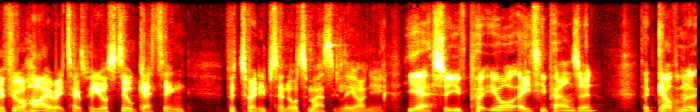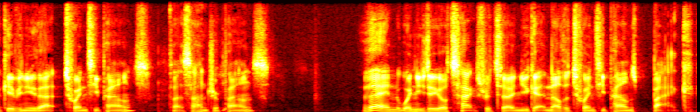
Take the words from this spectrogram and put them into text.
if you're a higher rate taxpayer, you're still getting the twenty percent automatically, aren't you? Yeah, so you've put your £80 in, the government are giving you that £20, that's £100. Then when you do your tax return, you get another £20 back.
